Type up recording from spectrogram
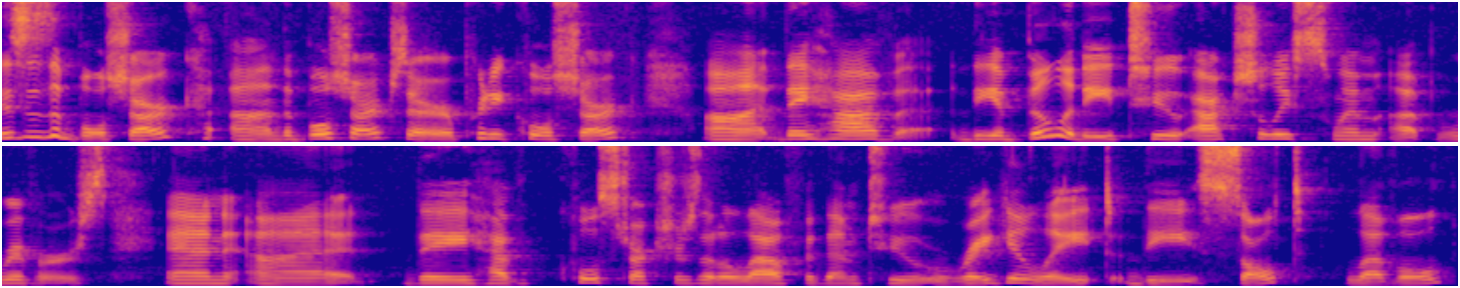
This is a bull shark. Uh, the bull sharks are a pretty cool shark. Uh, they have the ability to actually swim up rivers, and uh, they have cool structures that allow for them to regulate the salt level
